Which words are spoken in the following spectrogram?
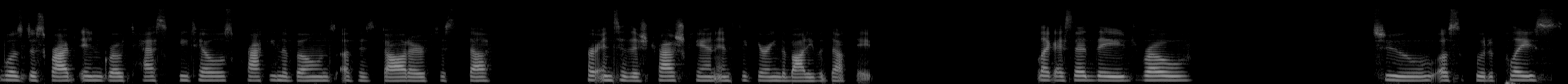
was described in grotesque details, cracking the bones of his daughter to stuff her into this trash can and securing the body with duct tape. Like I said, they drove to a secluded place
